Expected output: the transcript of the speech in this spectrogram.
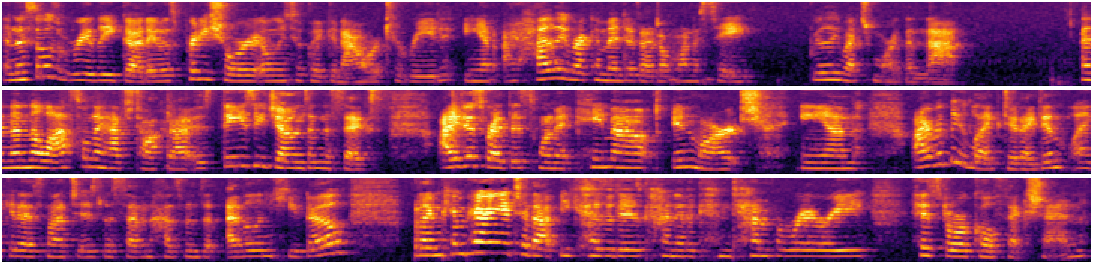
And this was really good. It was pretty short. It only took like an hour to read. And I highly recommend it. I don't want to say really much more than that. And then the last one I have to talk about is Daisy Jones and the Six. I just read this one. It came out in March and I really liked it. I didn't like it as much as The Seven Husbands of Evelyn Hugo, but I'm comparing it to that because it is kind of a contemporary historical fiction.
